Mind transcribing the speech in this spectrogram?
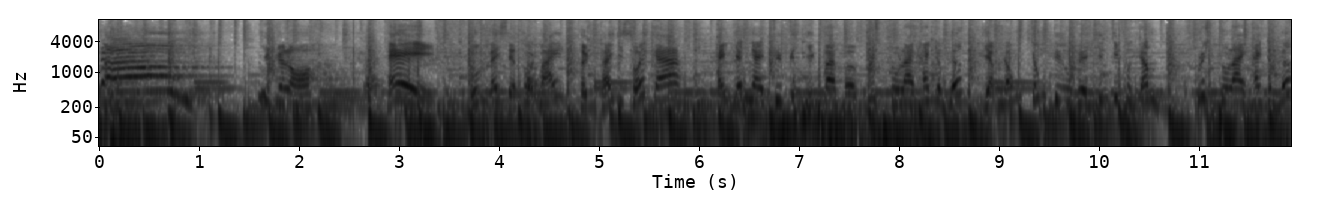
No! Như cái lò Hey! Muốn lấy xe thoải mái, thần thái như sói ca Hãy dán ngay phim cách nhiệt 3M Crystalline 200 lớp Giảm nóng chống tiêu UV 99% Crystalline 200 lớp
